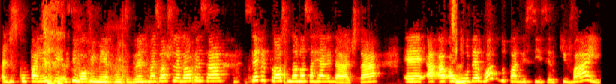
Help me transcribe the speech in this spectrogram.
Ah, desculpa aí esse, esse movimento muito grande, mas eu acho legal pensar sempre próximo da nossa realidade, tá? É, a, a, o devoto do Padre Cícero que vai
